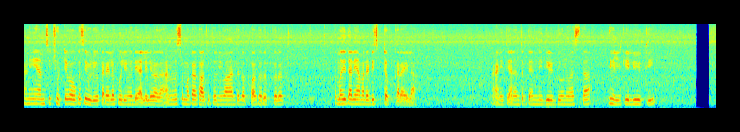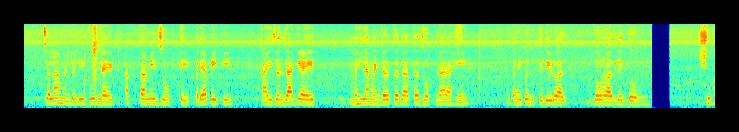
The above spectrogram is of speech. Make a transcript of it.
आणि आमचे छोटे भाऊ कसे व्हिडिओ करायला खोलीमध्ये आलेले बघा. आम्ही मस्त मका खात होतो निवांत गप्पा करत करत तर मध्ये आले आम्हाला डिस्टर्ब करायला. आणि त्यानंतर त्यांनी दीड दोन वाजता भेल केली होती. चला मंडळी गुड नाईट आत्ता मी झोपते. बऱ्यापैकी काही जण जागे आहेत. महिला मंडळ तर आता झोपणार आहे. आता मी पण झोपते. दीड वाज दोन वाजले दोन. शुभ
